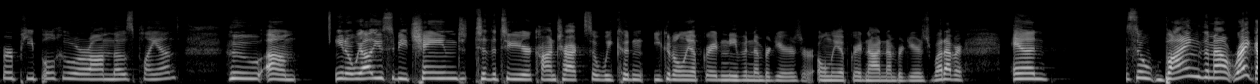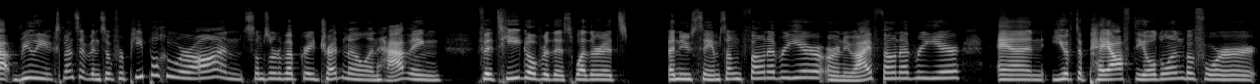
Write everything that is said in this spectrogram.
for people who are on those plans who um you know we all used to be chained to the two year contract so we couldn't you could only upgrade in even numbered years or only upgrade non numbered years whatever and so buying them outright got really expensive. And so for people who are on some sort of upgrade treadmill and having fatigue over this whether it's a new Samsung phone every year or a new iPhone every year and you have to pay off the old one before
